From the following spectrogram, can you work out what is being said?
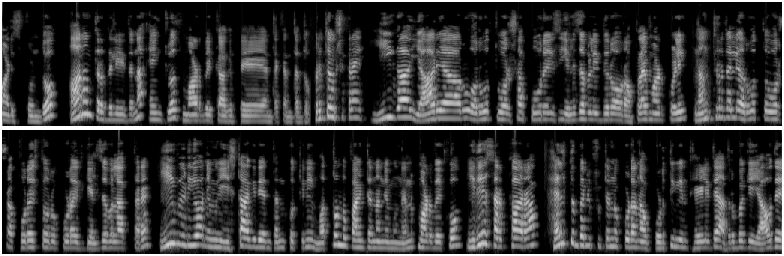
ಮಾಡಿಸ್ಕೊಂಡು ಆನಂತರದಲ್ಲಿ ಇದನ್ನ ಎನ್ಕ್ಲೋಸ್ ಮಾಡಬೇಕಾಗುತ್ತೆ ಅಂತಕ್ಕಂಥದ್ದು. ಪ್ರತಿ ವೀಕ್ಷಕರೇ ಈಗ ಯಾರ್ಯಾರು ಅರವತ್ತು ವರ್ಷ ಪೂರೈಸಿ ಎಲಿಜಿಬಲ್ ಇದ್ದಿರೋ ಅವ್ರು ಅಪ್ಲೈ ಮಾಡ್ಕೊಳ್ಳಿ. ನಂತರದಲ್ಲಿ ಅರವತ್ತು ವರ್ಷ ಪೂರೈಸಿದವರು ಕೂಡ ಇದಕ್ಕೆ ಎಲಿಜಿಬಲ್ ಆಗ್ತಾರೆ. ಈ ವಿಡಿಯೋ ನಿಮ್ಗೆ ಇಷ್ಟ ಆಗಿದೆ ಅಂತ ಅನ್ಕೋತೀನಿ. ಮತ್ತೊಂದು ಪಾಯಿಂಟ್ ಅನ್ನ ನಿಮ್ಗೆ ನೆನಪು ಮಾಡಬೇಕು. ಇದೇ ಸರ್ಕಾರ ಹೆಲ್ತ್ ಬೆನಿಫಿಟ್ ಅನ್ನು ಕೂಡ ನಾವು ಕೊಡ್ತೀವಿ ಅಂತ ಹೇಳಿದೆ. ಅದ್ರ ಬಗ್ಗೆ ಯಾವುದೇ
